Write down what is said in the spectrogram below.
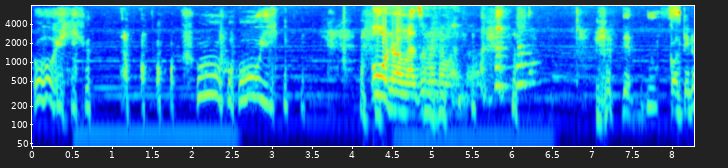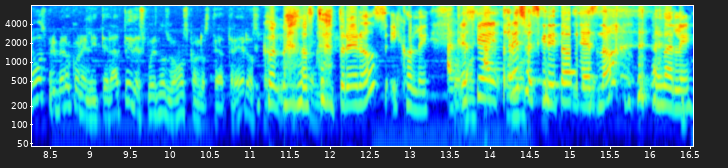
Uy. Uy. Uno más, uno nomás, ¿no? Continuamos primero con el literato y después nos vamos con los teatreros. Con los teatreros, híjole. Es que actores o escritores, ¿no? Ándale.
